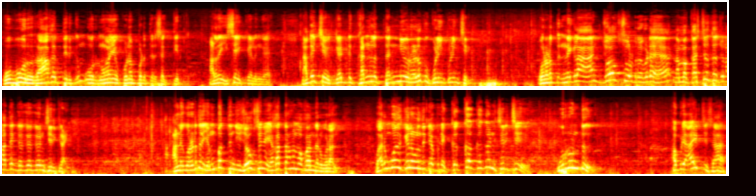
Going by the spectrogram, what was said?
ஒவ்வொரு ராகத்திற்கும் ஒரு நோயை குணப்படுத்துகிற சக்தி இருக்கு. அதனால இசை கேளுங்க. நகைச்சுவை கேட்டு கண்ணில் தண்ணி ஒரு அளவுக்கு குளி குளிச்சு ஒரு இடத்துல இன்னைக்கெல்லாம் ஜோக் சொல்கிறத விட நம்ம கஷ்டத்தை சொன்னாதே கக்கன்னு சிரிக்கிறாங்க அன்னைக்கு ஒரு இடத்துல எண்பத்தஞ்சு ஜோக்ஸ் எகத்தானமா உட்கார்ந்தார் ஒரு ஆள். வரும்போது கீழே விழுந்துட்டு அப்படின்னு கக்க கக்கன்னு சிரிச்சு உருண்டு. அப்படி ஆயிடுச்சு சார்.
